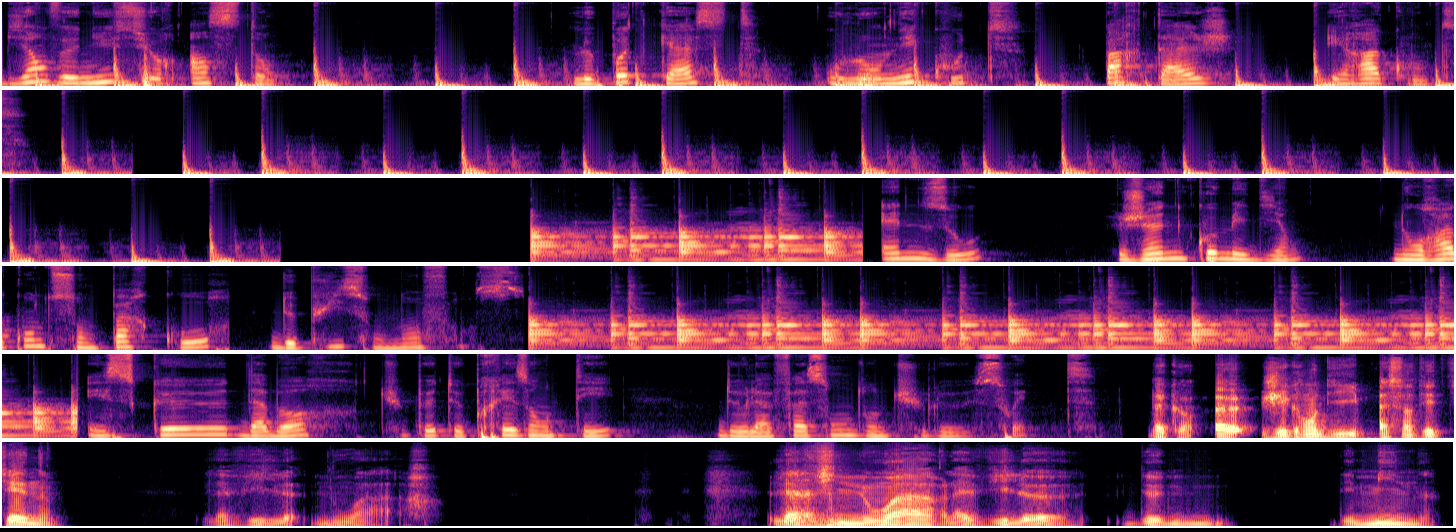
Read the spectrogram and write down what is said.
Bienvenue sur Instant, le podcast où l'on écoute, partage et raconte. Enzo, jeune comédien, nous raconte son parcours depuis son enfance. Est-ce que d'abord tu peux te présenter de la façon dont tu le souhaites? D'accord. Euh, j'ai grandi à Saint-Étienne, la ville noire. La ville noire, la ville euh, de, des mines.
